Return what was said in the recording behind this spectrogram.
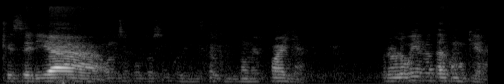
que sería 11.5 si no me fallan. Pero lo voy a anotar como quiera.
